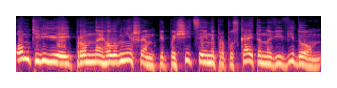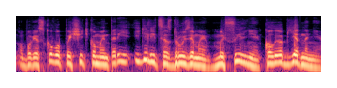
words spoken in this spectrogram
OMTV.ua про найголовніше. Підпишіться і не пропускайте нові відео. Обов'язково пишіть коментарі і діліться з друзями. Ми сильні, коли об'єднані.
